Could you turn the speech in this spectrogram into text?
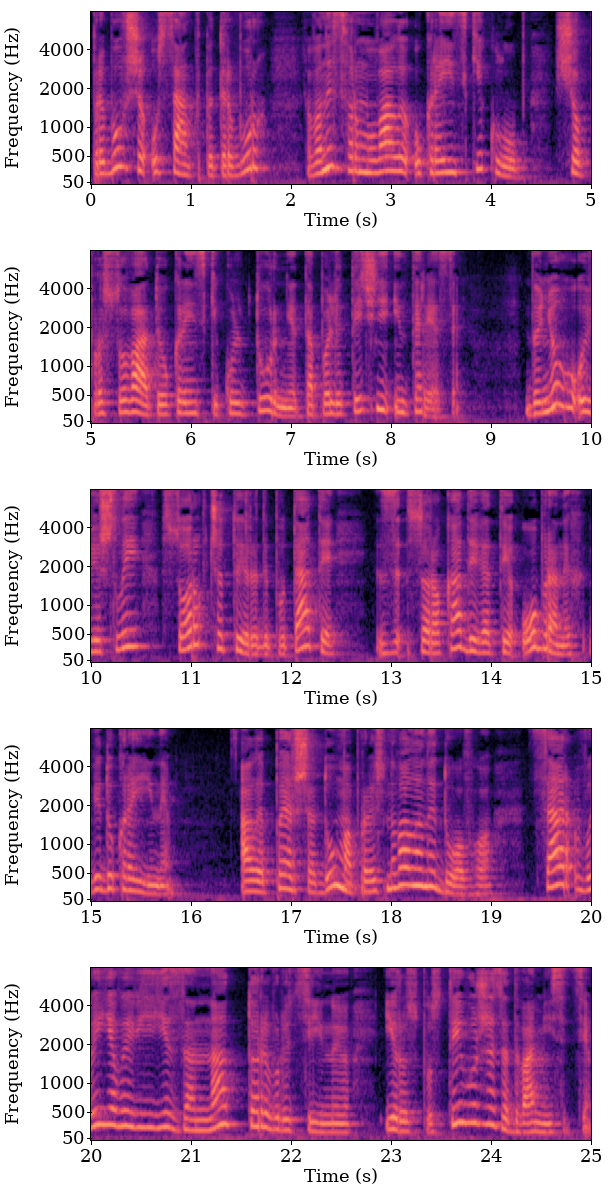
Прибувши у Санкт-Петербург, вони сформували український клуб, щоб просувати українські культурні та політичні інтереси. До нього увійшли 44 депутати з 49 обраних від України. Але Перша дума проіснувала недовго. Цар виявив її занадто революційною і розпустив уже за два місяці.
